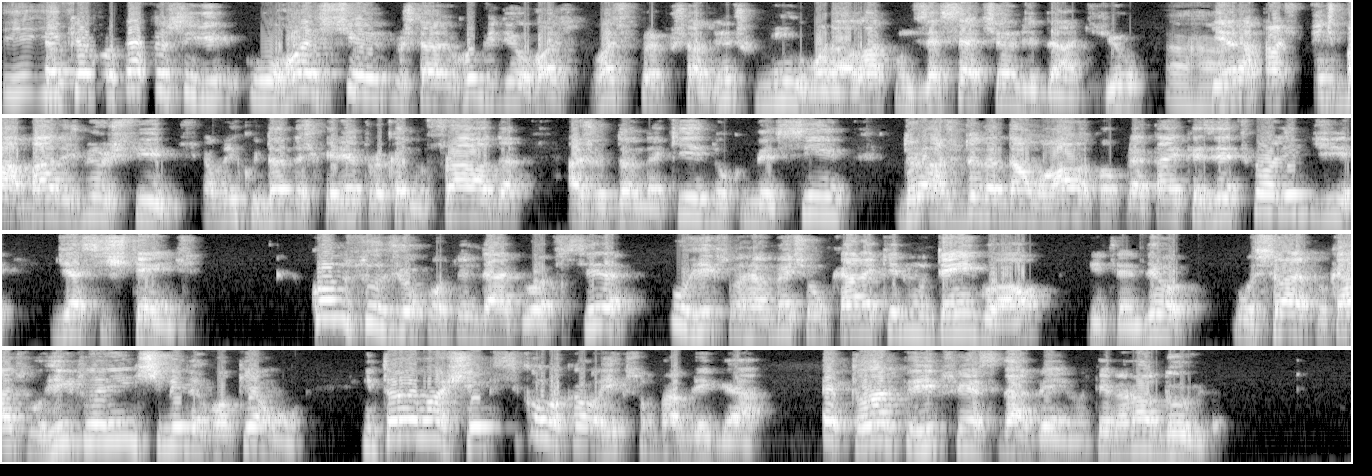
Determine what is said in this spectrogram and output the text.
E, é, e... O que acontece é o seguinte: o Royce tinha ido para os Estados Unidos, eu convidei o Royce, o Royce para os Estados Unidos comigo, morar lá com 17 anos de idade, viu? Uhum. E era praticamente babado dos meus filhos. Ficava ali cuidando das crianças, trocando fralda, ajudando aqui no comecinho, ajudando a dar uma aula, completar, e quer dizer, ficava ali de, de assistente. Quando surgiu a oportunidade do UFC, o Rickson realmente é um cara que não tem igual, entendeu? Você olha para o caso, o Rickson ele intimida qualquer um. Então eu achei que se colocar o Rickson para brigar, é claro que o Rickson ia se dar bem, não tem a menor dúvida.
